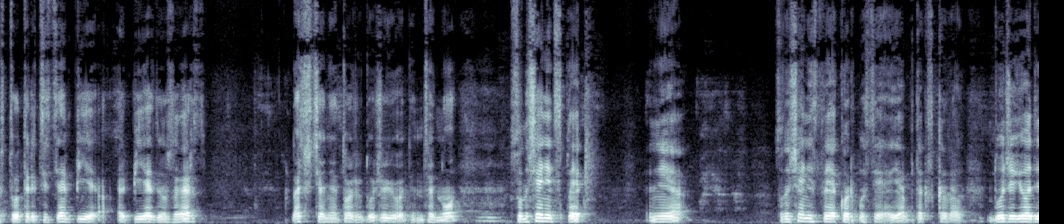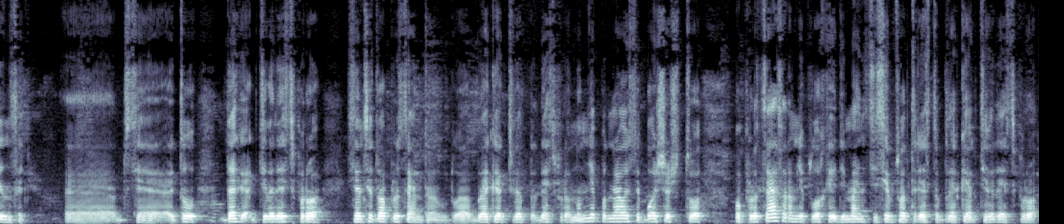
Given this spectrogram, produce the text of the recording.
137 P- IPS 90 Гц. Датчик освещения тоже дуже 11, но совмещение дисплея не Совмещение дисплея корпуса, я бы так сказал. Дуже U11. Э, все- Это Black Active 10 Pro 72%, а Black Active 10 Pro. Но мне понравилось больше, что по процессорам неплохо, Dimensity 700-300 Black Active 10 Pro.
